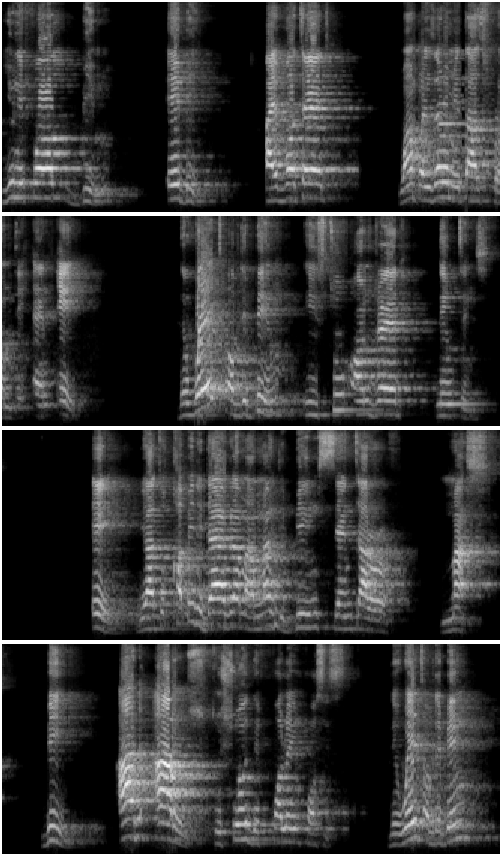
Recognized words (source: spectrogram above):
uniform beam, AB, pivoted 1.0 meters from the NA. The weight of the beam is 200 newtons. A. You have to copy the diagram and mark the beam center of mass. B. Add arrows to show the following forces. The weight of the beam,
